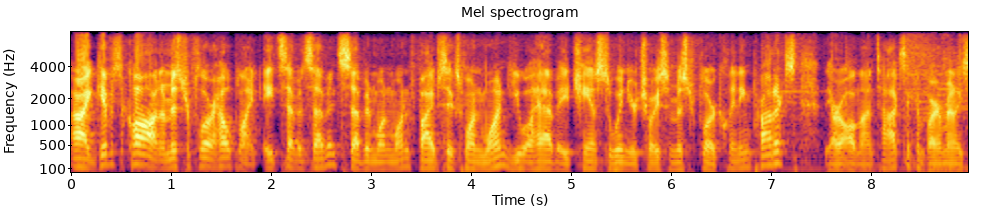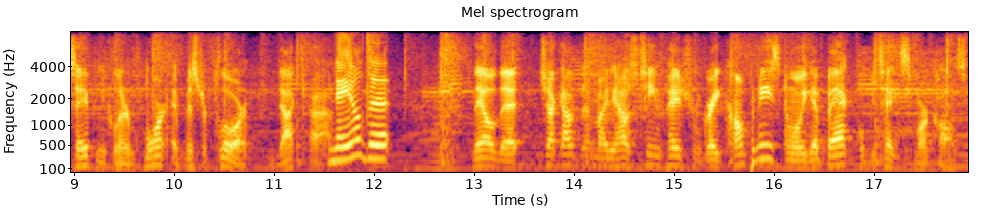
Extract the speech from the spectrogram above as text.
All right, give us a call on the Mr. Floor helpline, 877-711-5611. You will have a chance to win your choice of Mr. Floor cleaning products. They are all non-toxic, environmentally safe, and you can learn more at MrFloor.com. Nailed it. Nailed it. Check out the Mighty House team page from great companies, and when we get back, we'll be taking some more calls.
